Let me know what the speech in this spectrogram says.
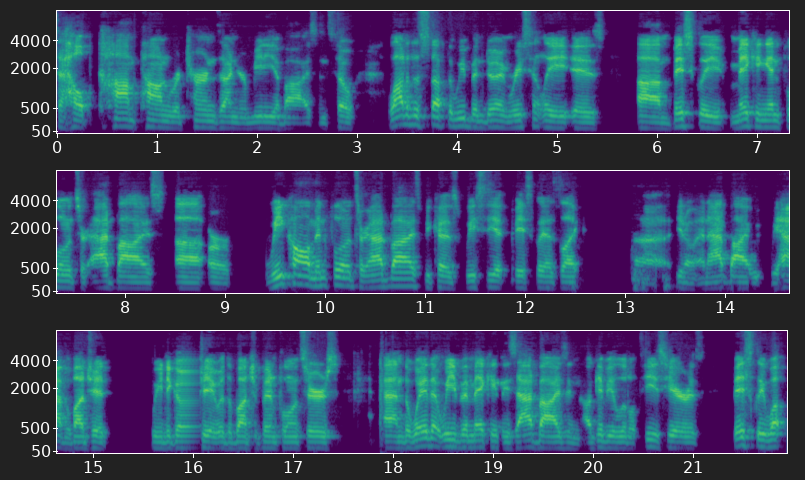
to help compound returns on your media buys. And so a lot of the stuff that we've been doing recently is um, basically making influencer ad buys, uh, or we call them influencer ad buys because we see it basically as like, uh, you know, an ad buy. We have a budget, we negotiate with a bunch of influencers. And the way that we've been making these ad buys, and I'll give you a little tease here, is basically what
